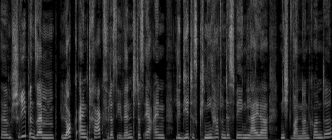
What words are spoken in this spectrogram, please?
äh, schrieb in seinem Log-Eintrag für das Event, dass er ein lediertes Knie hat und deswegen leider nicht wandern konnte.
